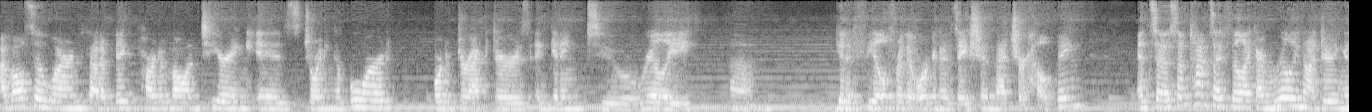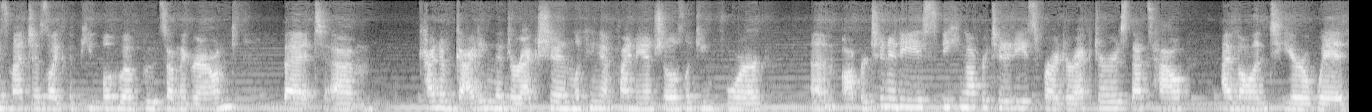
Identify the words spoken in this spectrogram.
I've also learned that a big part of volunteering is joining a board, board of directors, and getting to really um, get a feel for the organization that you're helping. And so sometimes I feel like I'm really not doing as much as like the people who have boots on the ground, but um, kind of guiding the direction, looking at financials, looking for um, opportunities, speaking opportunities for our directors. That's how I volunteer with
